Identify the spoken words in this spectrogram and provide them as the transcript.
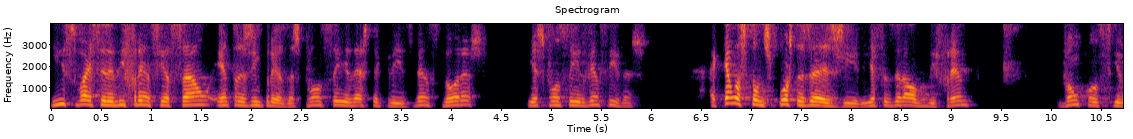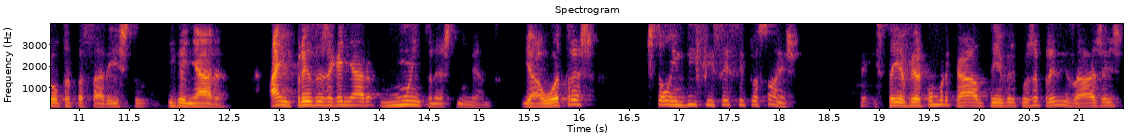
Isso vai ser a diferenciação entre as empresas que vão sair desta crise vencedoras e as que vão sair vencidas. Aquelas que estão dispostas a agir e a fazer algo diferente vão conseguir ultrapassar isto e ganhar. Há empresas a ganhar muito neste momento e há outras que estão em difíceis situações. Isso tem a ver com o mercado, tem a ver com as aprendizagens,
